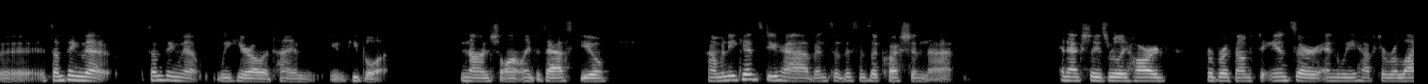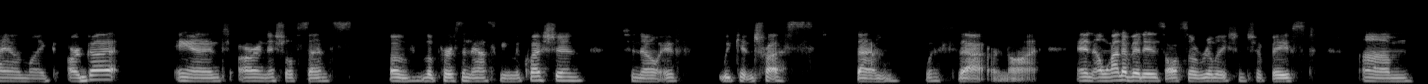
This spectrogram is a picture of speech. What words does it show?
uh, something that something that we hear all the time. You know, people nonchalantly just ask you, how many kids do you have? And so this is a question that it actually is really hard for birth moms to answer. And we have to rely on like our gut and our initial sense of the person asking the question to know if we can trust them with that or not. And a lot of it is also relationship based. Um,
